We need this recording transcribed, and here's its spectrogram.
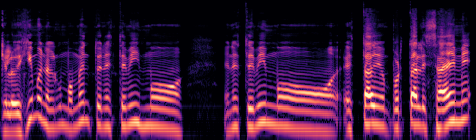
que lo dijimos en algún momento en este mismo, en este mismo estadio en Portales AM,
